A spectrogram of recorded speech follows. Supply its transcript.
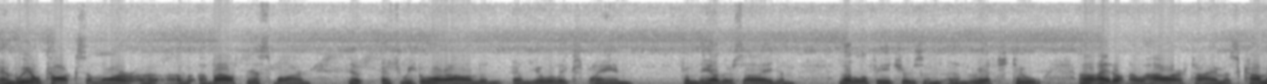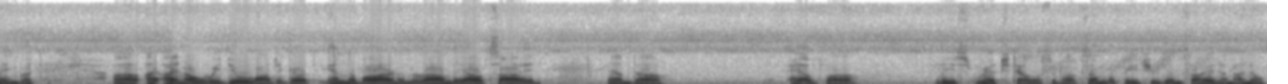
and we'll talk some more uh, about this barn as we go around and, and you will explain from the other side and little features and, and Rich too. Uh, I don't know how our time is coming, but uh, I, I know we do want to get in the barn and around the outside and uh, have uh, least Rich tell us about some of the features inside, and I know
